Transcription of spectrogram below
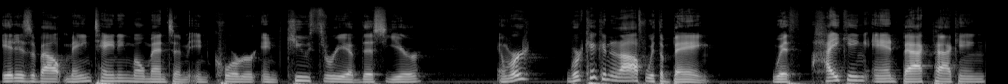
It is about maintaining momentum in quarter in Q3 of this year. And we're we're kicking it off with a bang with hiking and backpacking,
